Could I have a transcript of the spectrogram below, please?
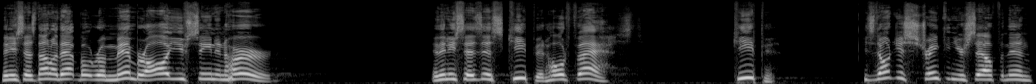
Then he says, not only that, but remember all you've seen and heard. And then he says this keep it, hold fast. Keep it. He says, don't just strengthen yourself and then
